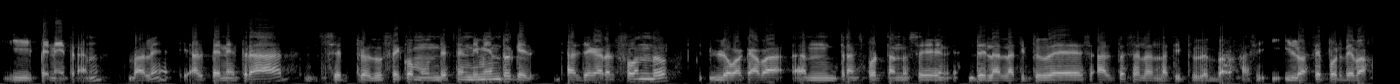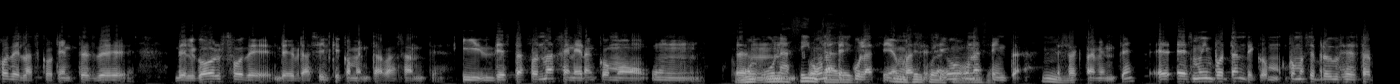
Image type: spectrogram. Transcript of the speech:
y penetran, ¿vale? Al penetrar se produce como un descendimiento que al llegar al fondo luego acaba em, transportándose de las latitudes altas a las latitudes bajas y, lo hace por debajo de las corrientes de, del Golfo de, de Brasil que comentabas antes. Y de esta forma generan como un, Como una cinta. Una de- circulación, una circulación, cinta, Mm. exactamente. E- Es, muy importante cómo, cómo se produce esta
